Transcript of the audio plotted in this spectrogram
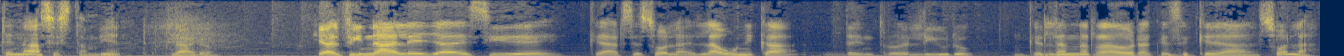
tenaces también. Claro. Y al final ella decide quedarse sola. Es la única dentro del libro que es la narradora que se queda sola.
